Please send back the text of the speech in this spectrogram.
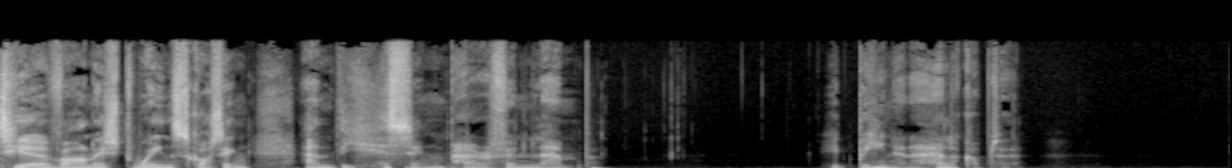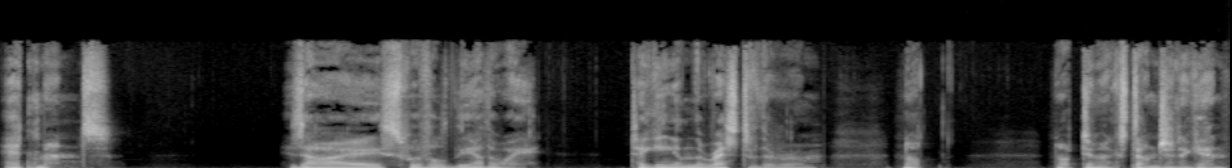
tear varnished wainscoting, and the hissing paraffin lamp. He'd been in a helicopter. Edmonds. His eye swiveled the other way, taking in the rest of the room. Not, not Dimmock's dungeon again.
